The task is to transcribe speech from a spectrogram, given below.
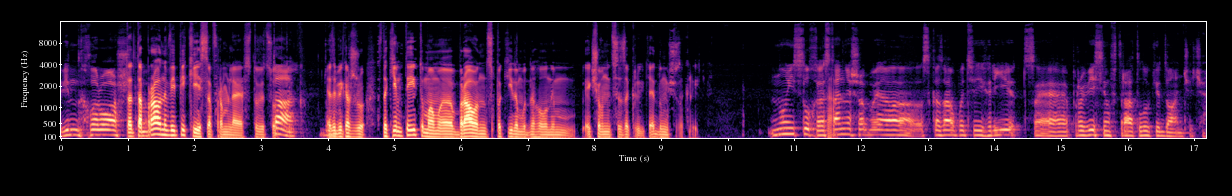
Він хорош. Та, та Браун VP кейс оформляє 100%. Так. Я тобі кажу, з таким Тейтумом е, Браун спокійно буде головним, якщо вони це закриють. Я думаю, що закриють. Ну і слухай, останнє, що б я сказав по цій грі, це про вісім втрат Луки Дончича.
